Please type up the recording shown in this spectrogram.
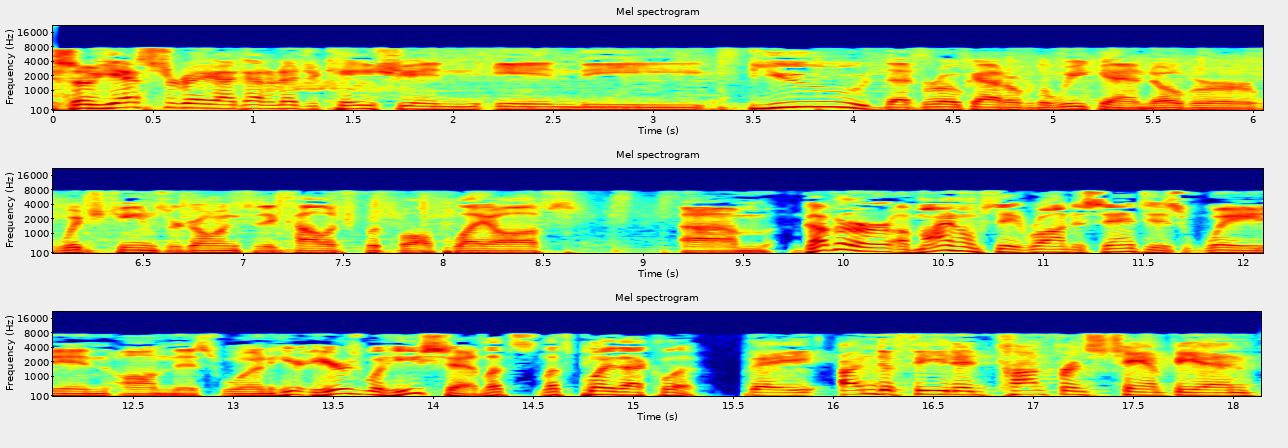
So yesterday I got an education in the feud that broke out over the weekend over which teams are going to the college football playoffs. Um, governor of my home state, Ron DeSantis, weighed in on this one. Here, here's what he said. Let's let's play that clip. They undefeated conference champion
